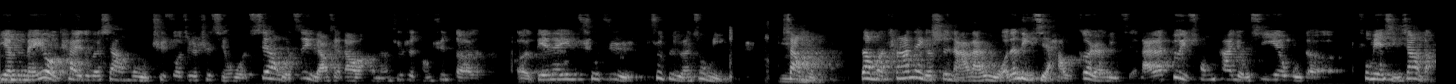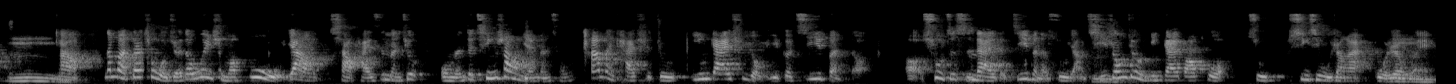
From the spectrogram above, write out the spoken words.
也没有太多的项目去做这个事情。我现在我自己了解到了，可能就是腾讯的。呃，DNA 数据数字元素名项目，那么他那个是拿来我的理解哈，我个人理解，来来对冲他游戏业务的负面形象的。嗯啊，那么但是我觉得为什么不让小孩子们就我们的青少年们从他们开始就应该去有一个基本的呃数字时代的基本的素养，其中就应该包括。数信息无障碍，我认为。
